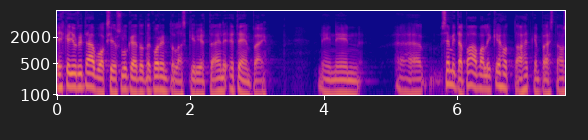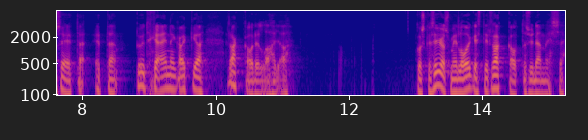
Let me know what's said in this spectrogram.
Ehkä juuri tämän vuoksi, jos lukee tuota korintolaiskirjettä eteenpäin, niin, niin se mitä Paavali kehottaa hetken päästä on se, että, että pyytäkää ennen kaikkea rakkauden lahjaa. Koska se, jos meillä on oikeasti rakkautta sydämessä,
